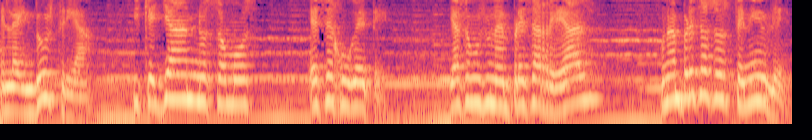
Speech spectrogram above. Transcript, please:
en la industria y que ya no somos ese juguete ya somos una empresa real, una empresa sostenible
